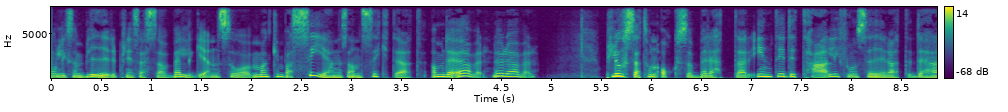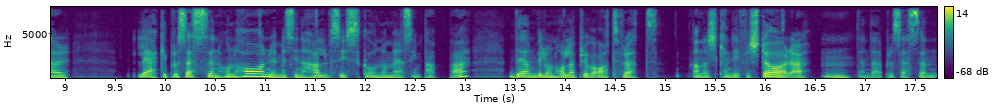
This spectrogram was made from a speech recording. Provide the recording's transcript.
hon liksom blir prinsessa av Belgien, så man kan bara se hennes ansikte att ja, men det är över, nu är det över. Plus att hon också berättar, inte i detalj, för hon säger att det här läkeprocessen hon har nu med sina halvsyskon och med sin pappa, den vill hon hålla privat för att annars kan det förstöra Mm. den där processen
